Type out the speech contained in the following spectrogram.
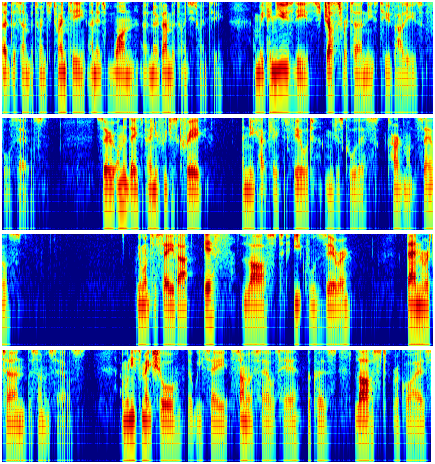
at December 2020 and it's 1 at November 2020. And we can use these to just return these two values for sales. So on the data pane, if we just create a new calculated field and we just call this current month sales, we want to say that if last equals 0, then return the sum of sales. And we need to make sure that we say sum of sales here because last requires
